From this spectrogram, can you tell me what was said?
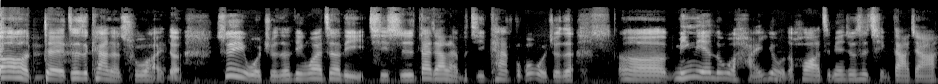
哦，对，这是看得出来的。所以我觉得，另外这里其实大家来不及看，不过我觉得，呃，明年如果还有的话，这边就是请大家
